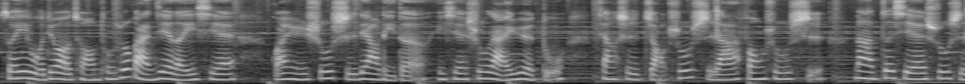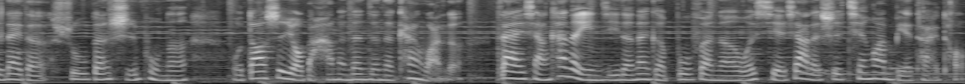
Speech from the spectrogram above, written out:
所以我就从图书馆借了一些关于素食料理的一些书来阅读，像是找素食啊、风素食，那这些素食类的书跟食谱呢。我倒是有把它们认真的看完了，在想看的影集的那个部分呢，我写下的是千万别抬头。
